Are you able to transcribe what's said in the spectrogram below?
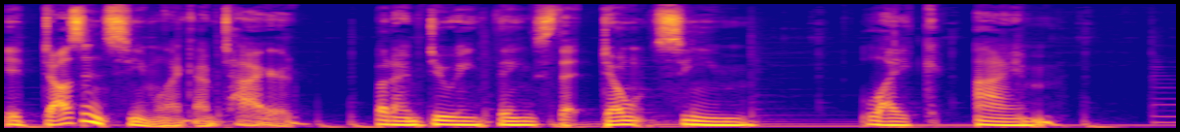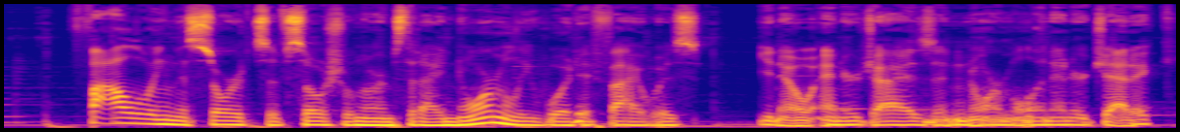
it doesn't seem like I'm tired, but I'm doing things that don't seem like I'm following the sorts of social norms that I normally would if I was, you know, energized and normal and energetic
